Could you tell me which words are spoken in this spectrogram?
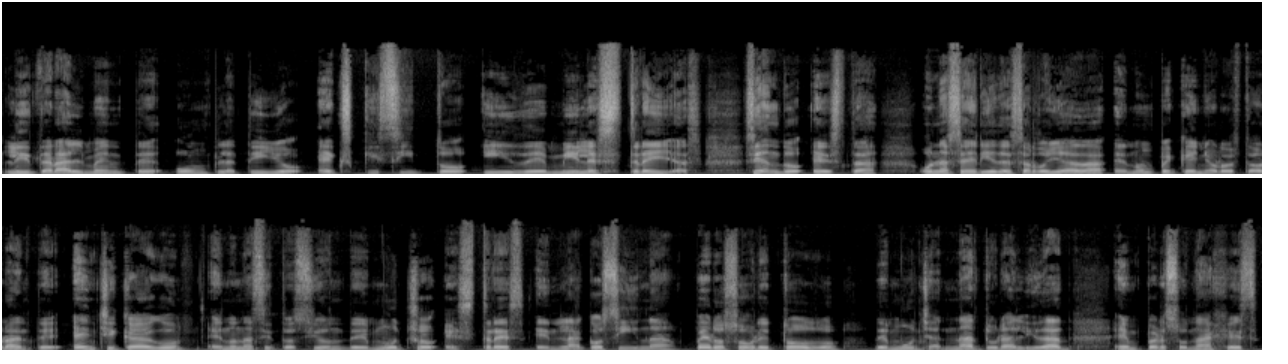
literalmente un platillo exquisito y de mil estrellas, siendo esta una serie desarrollada en un pequeño restaurante en Chicago, en una situación de mucho estrés en la cocina, pero sobre todo de mucha naturalidad en personajes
